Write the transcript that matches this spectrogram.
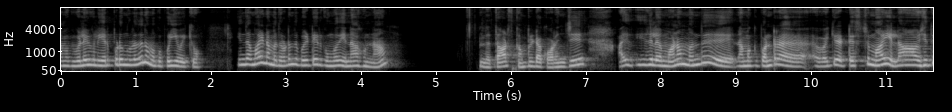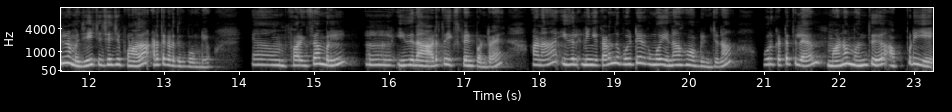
நமக்கு விளைவுகள் ஏற்படுங்கிறது நமக்கு புரிய வைக்கும். இந்த மாதிரி நம்ம தொடர்ந்து போயிட்டே இருக்கும்போது என்ன ஆகும்னா இந்த தாட்ஸ் கம்ப்ளீட்டாக குறைஞ்சி அது இதில் மனம் வந்து நமக்கு பண்ணுற வைக்கிற டெஸ்ட்டு மாதிரி எல்லா விஷயத்துலையும் நம்ம ஜெயிச்சு ஜெயிச்சு போனால் தான் அடுத்த கடத்துக்கு போக முடியும். ஃபார் எக்ஸாம்பிள் இது நான் அடுத்து எக்ஸ்பிளைன் பண்ணுறேன் ஆனால் இதில் நீங்கள் கடந்து போயிட்டே இருக்கும்போது என்னாகும் அப்படின்னு சொன்னால் ஒரு கட்டத்தில் மனம் வந்து அப்படியே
